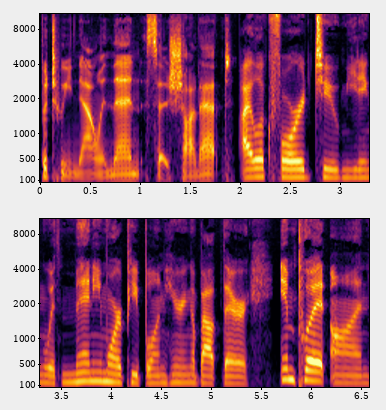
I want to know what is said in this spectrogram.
Between now and then, says Shaunette, I look forward to meeting with many more people and hearing about their input on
